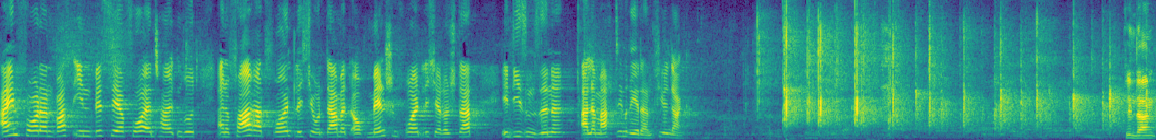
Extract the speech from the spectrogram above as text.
einfordern, was ihnen bisher vorenthalten wird, eine fahrradfreundliche und damit auch menschenfreundlichere Stadt. In diesem Sinne alle Macht den Rädern. Vielen Dank. Vielen Dank,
